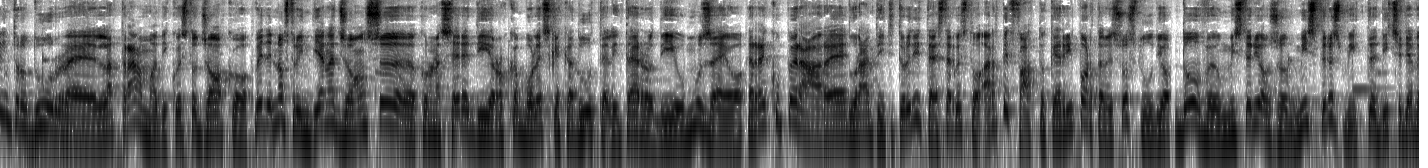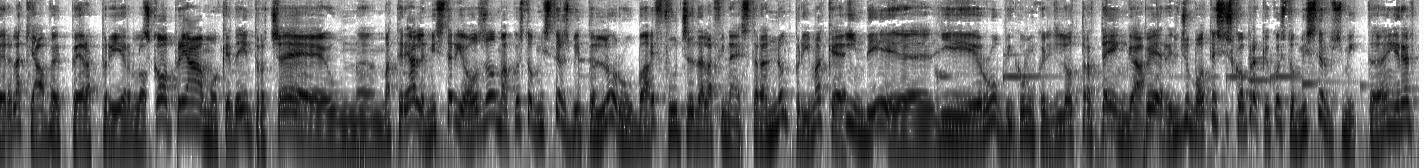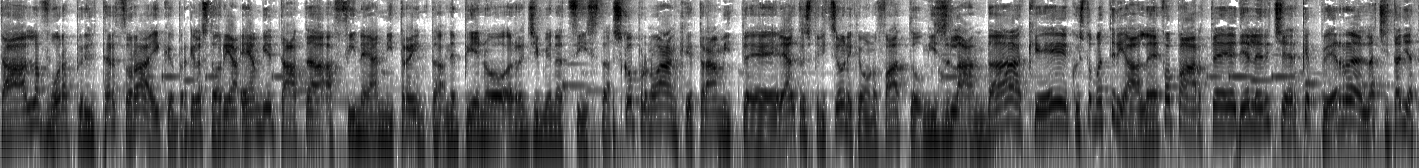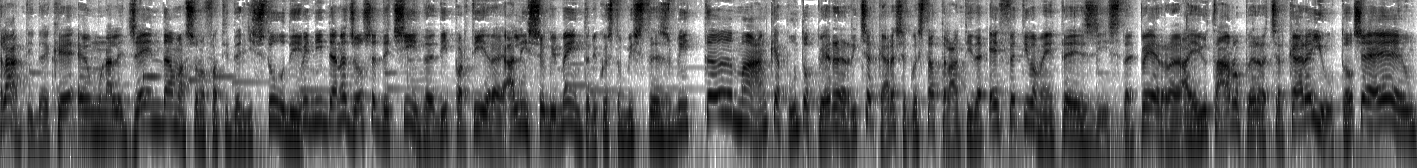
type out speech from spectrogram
Per introdurre la trama di questo gioco, vede il nostro Indiana Jones eh, con una serie di rocambolesche cadute all'interno di un museo recuperare durante i titoli di testa questo artefatto che riporta nel suo studio dove un misterioso Mr. Smith dice di avere la chiave per aprirlo. Scopriamo che dentro c'è un materiale misterioso, ma questo Mr. Smith lo ruba e fugge dalla finestra, non prima che Indy eh, gli rubi, comunque lo trattenga per il giubbotto e si scopre che questo Mr. Smith in realtà lavora per il Terzo Reich, perché la storia è ambientata a fine anni 30, nel pieno regime nazista. Scoprono anche tramite le altre spedizioni che avevano fatto in Islanda che questo materiale fa parte delle ricerche per la città di Atlantide, che è una leggenda, ma sono fatti degli studi. Quindi Indiana Jones decide di partire all'inseguimento di questo Mr. Smith, ma anche appunto per ricercare se questa Atlantide effettivamente esiste. Per aiutarlo, per cercare aiuto, c'è un-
